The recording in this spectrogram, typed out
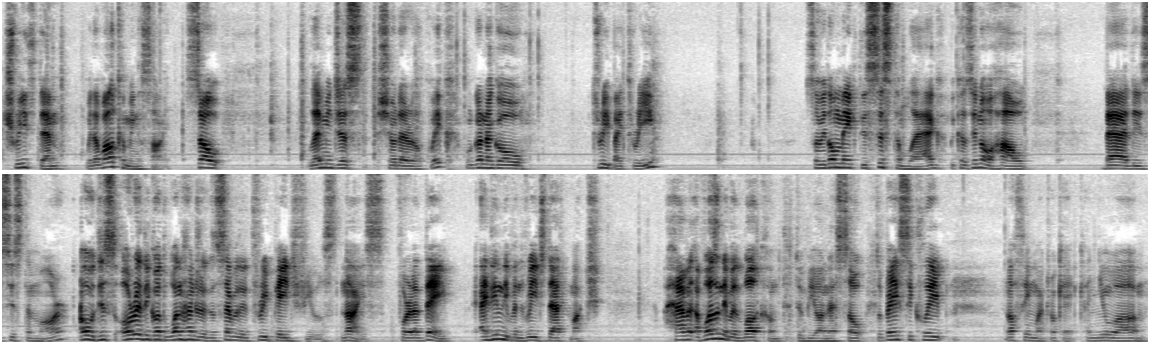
treat them with a welcoming sign. So let me just show that real quick. We're gonna go three by three. So we don't make the system lag because you know how bad these systems are. Oh, this already got 173 page views. Nice. For a day. I didn't even reach that much I haven't I wasn't even welcomed to be honest so so basically nothing much. Okay can you um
